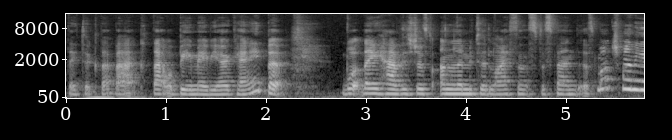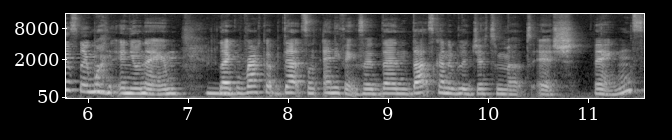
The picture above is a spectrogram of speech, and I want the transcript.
they took that back. That would be maybe okay but what they have is just unlimited license to spend as much money as they want in your name. Mm. like rack up debts on anything. So then that's kind of legitimate-ish things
